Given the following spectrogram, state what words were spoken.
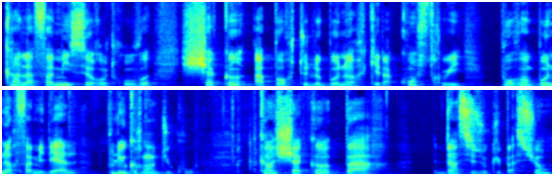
Quand la famille se retrouve, chacun apporte le bonheur qu'il a construit pour un bonheur familial plus grand du coup. Quand chacun part dans ses occupations,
